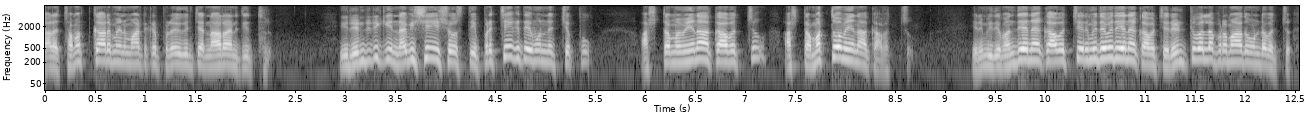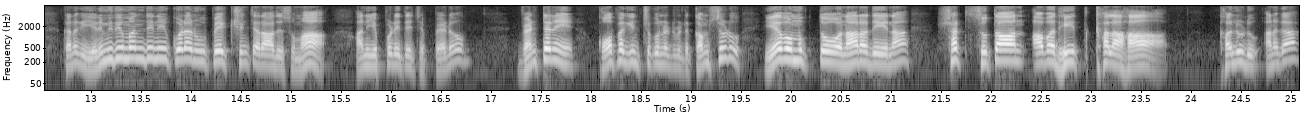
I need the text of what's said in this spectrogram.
చాలా చమత్కారమైన మాట ఇక్కడ ప్రయోగించారు నారాయణ తీర్థులు. ఈ రెండిటికి నవిశేషోస్తి ప్రత్యేకత ఏమున్నది చెప్పు? అష్టమమైనా కావచ్చు అష్టమత్వమేనా కావచ్చు? ఎనిమిది మందేనా కావచ్చు ఎనిమిదవదైనా కావచ్చు? రెంటి వల్ల ప్రమాదం ఉండవచ్చు. కనుక ఎనిమిది మందిని కూడా నువ్వు ఉపేక్షించరాదు సుమా అని ఎప్పుడైతే చెప్పాడో వెంటనే కోపగించుకున్నటువంటి కంసుడు ఏవముక్తో నారదేన షట్ సుతాన్ అవధీత్ కలహ కలుడు అనగా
